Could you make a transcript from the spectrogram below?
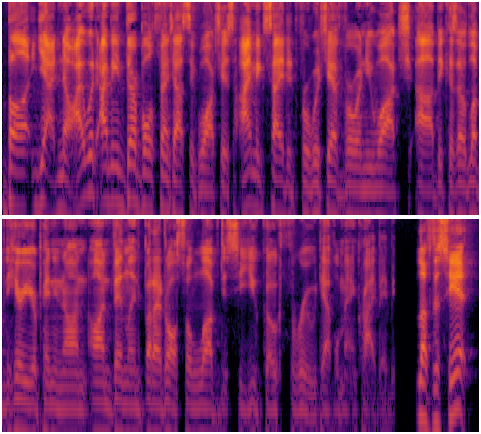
But yeah, no, I would. I mean, they're both fantastic watches. I'm excited for whichever one you watch uh, because I would love to hear your opinion on on Vinland, but I'd also love to see you go through Devilman Crybaby. Love to see it.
